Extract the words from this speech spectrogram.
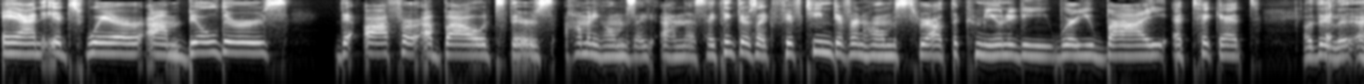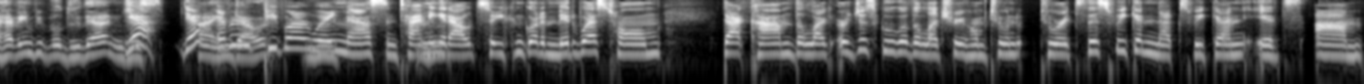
and it's where um, builders that offer about there's how many homes on this? I think there's like 15 different homes throughout the community where you buy a ticket. Are they having people do that and Yeah, just yeah. Every, out? people are wearing masks and timing it out, so you can go to MidwestHome.com the or just Google the luxury home tour. tour. It's this weekend, next weekend. It's um,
